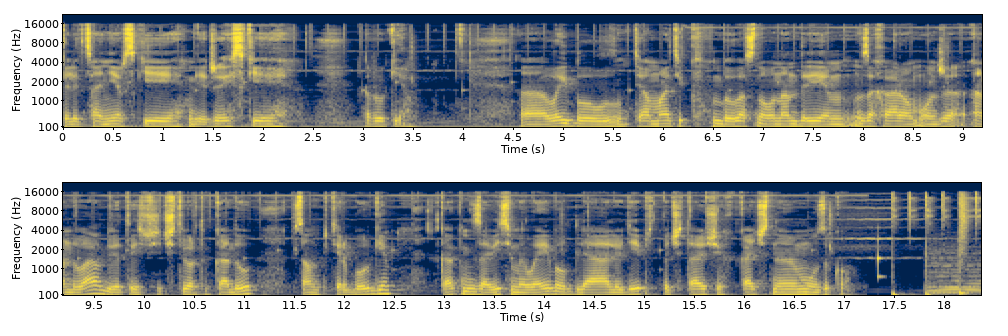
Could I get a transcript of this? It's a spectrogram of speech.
коллекционерские, диджейские руки. Э, лейбл Теоматик был основан Андреем Захаровым, он же Ан-2, в 2004 году в Санкт-Петербурге как независимый лейбл для людей, предпочитающих качественную музыку. вами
